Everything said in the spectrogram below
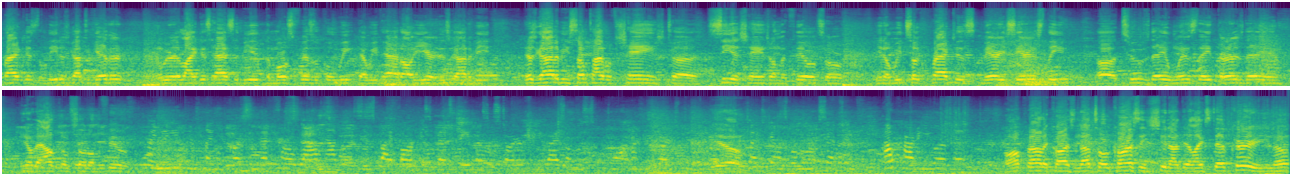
practice. The leaders got together, and we were like, "This has to be the most physical week that we've had all year. There's got to be, there's got to be some type of change to see a change on the field." So, you know, we took practice very seriously. Uh, Tuesday, Wednesday, Thursday, and you know, the outcome showed on the field. I know you've been playing with Carson Beck for a while now, but this is by far his best game as a starter for you guys. Almost 400 yards Yeah. touchdowns, one interception. How proud are you of him? Oh, I'm proud of Carson. I told Carson he's shooting out there like Steph Curry, you know.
